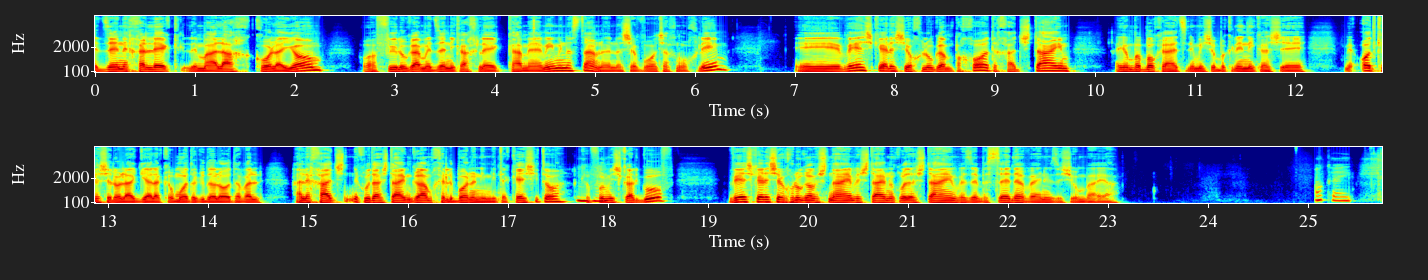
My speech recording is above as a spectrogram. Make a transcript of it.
את זה נחלק למהלך כל היום או אפילו גם את זה ניקח לכמה ימים מן הסתם לשבועות שאנחנו אוכלים. אה, ויש כאלה שיאכלו גם פחות 1-2 היום בבוקר היה אצלי מישהו בקליניקה שמאוד קשה לו להגיע לכמות הגדולות אבל על 1.2 גרם חלבון אני מתעקש איתו mm-hmm. כפול משקל גוף ויש כאלה שיכולו גם 2 ו-2.2 וזה בסדר ואין עם זה שום בעיה. אוקיי okay.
